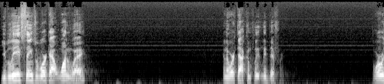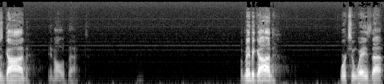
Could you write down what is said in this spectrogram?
You believe things will work out one way, and they worked out completely different. Where was God in all of that? But maybe God works in ways that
